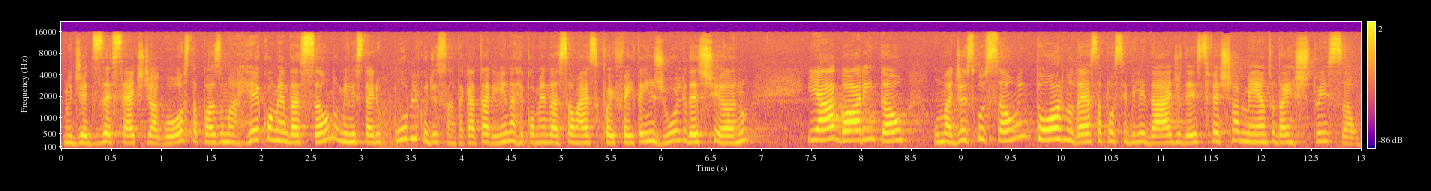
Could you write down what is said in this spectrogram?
no dia 17 de agosto, após uma recomendação do Ministério Público de Santa Catarina, recomendação essa que foi feita em julho deste ano, e há agora, então, uma discussão em torno dessa possibilidade desse fechamento da instituição.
